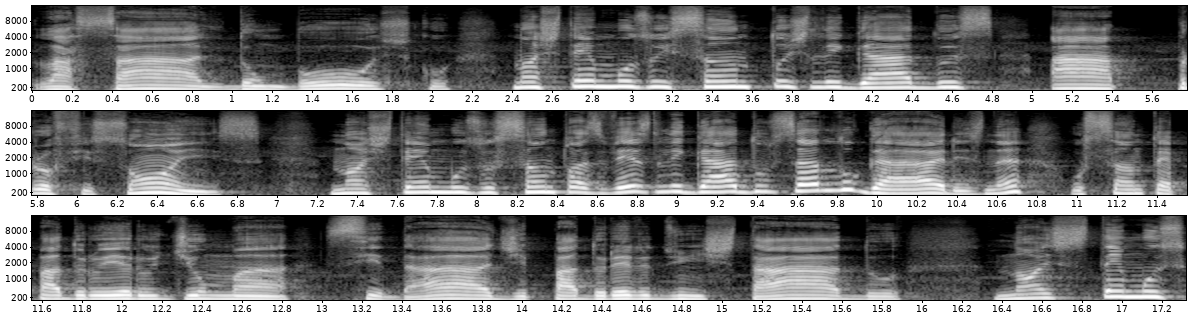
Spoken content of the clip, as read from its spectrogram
La Salle, Dom Bosco. Nós temos os santos ligados a profissões, nós temos o santo às vezes ligados a lugares, né? O santo é padroeiro de uma cidade, padroeiro de um estado. Nós temos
